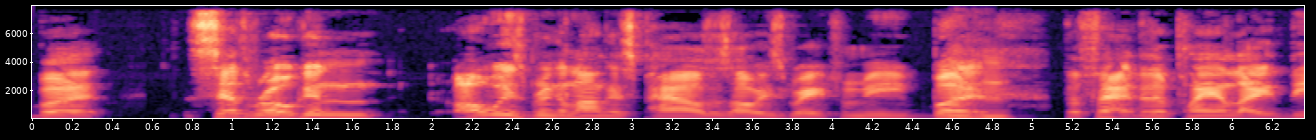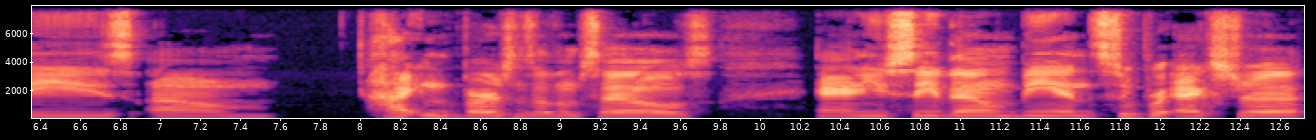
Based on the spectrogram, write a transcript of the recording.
but Seth Rogen always bring along his pals is always great for me. But mm-hmm. the fact that they're playing like these um, heightened versions of themselves, and you see them being super extra,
